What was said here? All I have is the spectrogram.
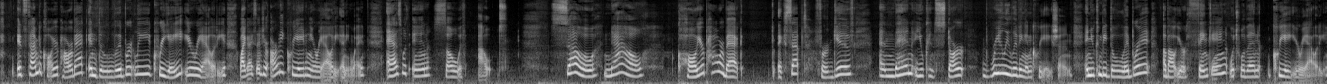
it's time to call your power back and deliberately create your reality. Like I said, you're already creating your reality anyway. As within, so without. So now call your power back, accept, forgive, and then you can start really living in creation. And you can be deliberate about your thinking, which will then create your reality.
